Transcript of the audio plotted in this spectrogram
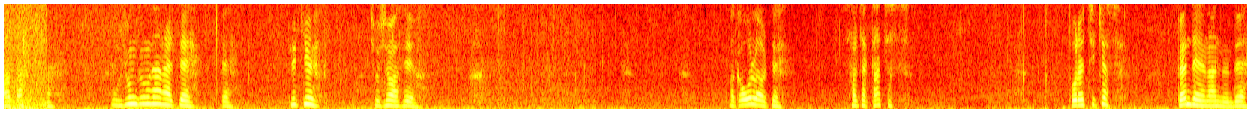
나왔다. 우중등산 할 때, 네, 빗길 조심하세요. 아까 올라올 때 살짝 다쳤어. 돌에 찍혔어요. 밴드 해놨는데,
